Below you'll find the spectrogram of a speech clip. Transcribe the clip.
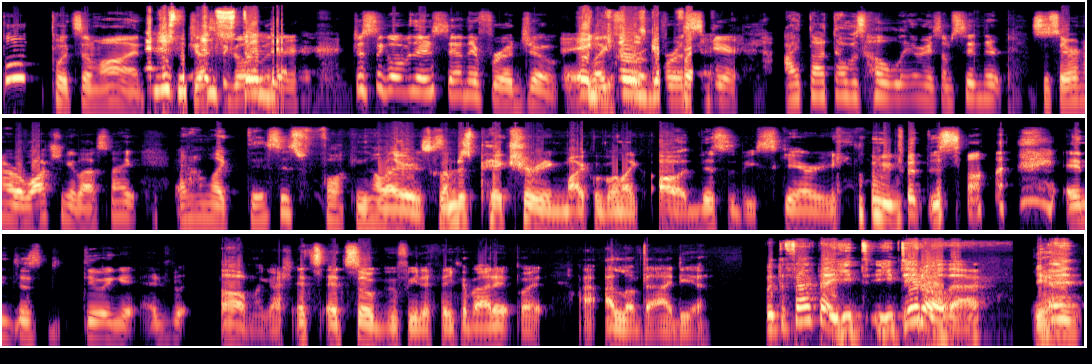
boop, puts them on. And just, Just to go stood over there. there, just to go over there and stand there for a joke, And like for, for a scare. I thought that was hilarious. I'm sitting there, so Sarah and I were watching it last night, and I'm like, "This is fucking hilarious." Because I'm just picturing Michael going like, "Oh, this would be scary. Let me put this on," and just doing it. And, oh my gosh, it's it's so goofy to think about it, but I, I love that idea. But the fact that he he did all that, Yeah. and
